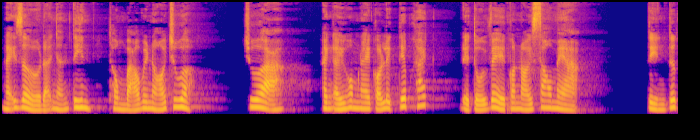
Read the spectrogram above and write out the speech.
nãy giờ đã nhắn tin, Thông báo với nó chưa? Chưa ạ. Anh ấy hôm nay có lịch tiếp khách. Để tối về con nói sau mẹ ạ. Tin tức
